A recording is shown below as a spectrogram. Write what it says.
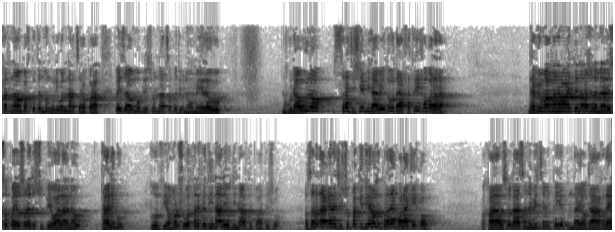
اخر نام بخت تن موږ ونیول نه صاحب فیزا مبلسون نه صاحب دی نو امید وو نو ګناونه سره چې شی ملاوي دوه دا خطرې خبره ده د ابي امامه روایت ته رجل من علي سوپ یو سره د سوپیوالا نو طالب توفی امر شو ترک دینار یو دینار ته پاتې شو او سره دا غنه چې سپه کې دی راو پر دې خوراکې کو وقال رسول الله صلی الله علیه وسلم کې تندا یو داغ ده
